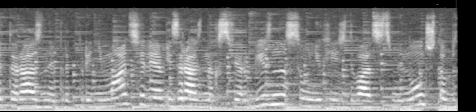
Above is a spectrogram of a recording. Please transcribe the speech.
это разные предприниматели из разных сфер бизнеса, у них есть 20 минут, чтобы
